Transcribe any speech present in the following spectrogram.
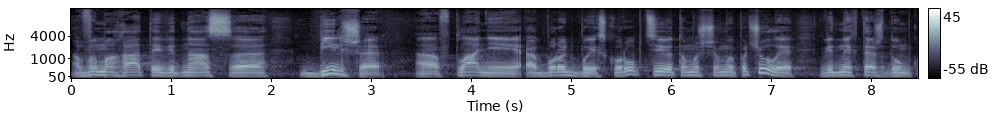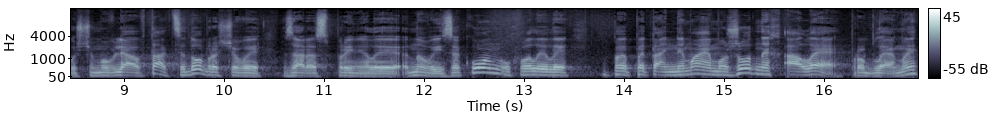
вимагати від нас е, більше в плані е, боротьби з корупцією, тому що ми почули від них теж думку, що мовляв, так, це добре, що ви зараз прийняли новий закон, ухвалили. Питань не маємо жодних, але проблеми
